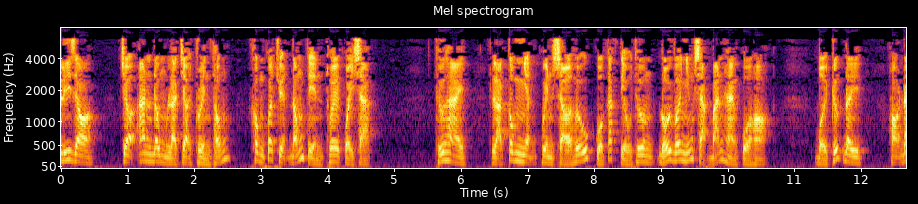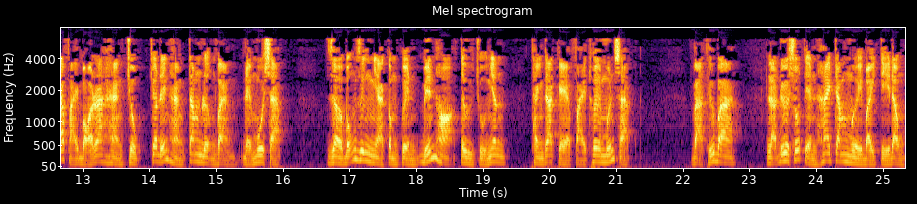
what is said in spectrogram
lý do chợ An Đông là chợ truyền thống, không có chuyện đóng tiền thuê quầy sạp. Thứ hai là công nhận quyền sở hữu của các tiểu thương đối với những sạp bán hàng của họ bởi trước đây họ đã phải bỏ ra hàng chục cho đến hàng trăm lượng vàng để mua sạp. Giờ bỗng dưng nhà cầm quyền biến họ từ chủ nhân thành ra kẻ phải thuê mướn sạp. Và thứ ba là đưa số tiền 217 tỷ đồng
